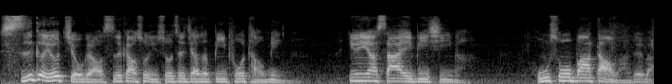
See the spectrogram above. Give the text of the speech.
十个有九个老师告诉你说这叫做逼迫逃命，因为要杀 A、B、C 嘛，胡说八道嘛，对吧？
